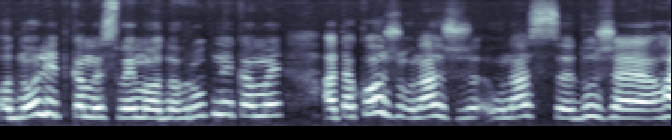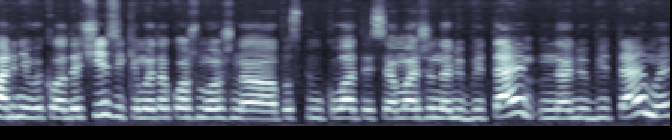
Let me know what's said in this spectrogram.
однолітками, своїми одногрупниками. А також у нас ж- у нас дуже гарні викладачі, з якими також можна поспілкуватися майже на любі теми. На любі теми.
